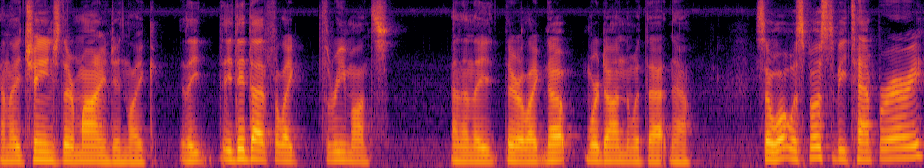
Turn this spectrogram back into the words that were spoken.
and they changed their mind and like they they did that for like three months, and then they they were like, nope, we're done with that now. So what was supposed to be temporary,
